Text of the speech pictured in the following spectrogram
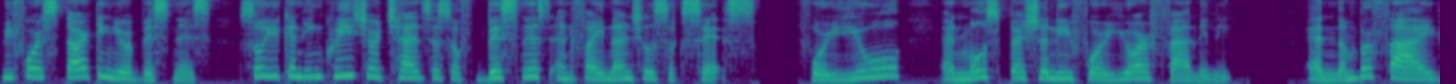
before starting your business so you can increase your chances of business and financial success for you and most especially for your family. And number five,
